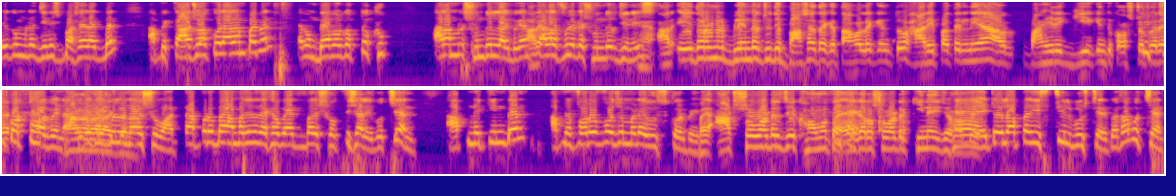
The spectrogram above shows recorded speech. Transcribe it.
এরকম একটা জিনিস বাসায় রাখবেন। আপনি কাজ করে আরাম পাবেন এবং ব্যবহার করতে খুব আরাম সুন্দর লাগবে কারণ কালারফুল একটা সুন্দর জিনিস। হ্যাঁ, আর এই ধরনের ব্লেন্ডার যদি বাসায় থাকে তাহলে কিন্তু হাড়ি পাতিল নিয়ে আর বাইরে গিয়ে কিন্তু কষ্ট করে করতে হবে না ভাঙানো এটা থাকবে লাগবে না। নয়শো ওয়াট তারপরে ভাই আমরা যেটা দেখাবো একবারে শক্তিশালী বুঝছেন? আপনি কিনবেন আপনি পরের প্রজন্মটা ইউজ করবে ভাই আটশো ওয়াটের যে ক্ষমতা এগারোশো ওয়াটের কিনেই যে হ্যাঁ এটা হলো আপনার স্টিল বুস্টের কথা বুঝছেন?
